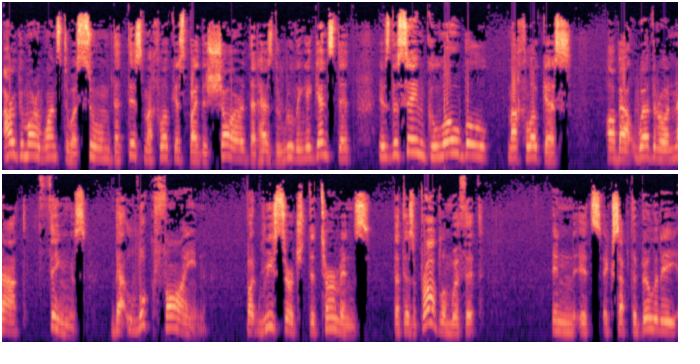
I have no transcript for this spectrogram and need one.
our Gemara wants to assume that this machlokas by the shor that has the ruling against it is the same global machlokas about whether or not things that look fine, but research determines that there's a problem with it in its acceptability,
